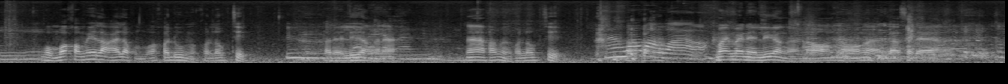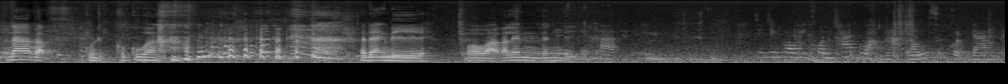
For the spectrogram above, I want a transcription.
นี้ผมว่าเขาไม่ร้ายหรอกผมว่าเขาดูเหมือนคนโรคจิต มตอนในเรื่องอะนะไรย่าง หน้าเขาเหมือนคนโรคจิต น่าว่าวาวาเหรอไม่ไม่ในเรื่องอะน้องน้องอะเวลาแสดงอะหน้าแบบกูกูกลัว แสดงดีวาวาก็เล่นเล่นดี ค่ะ จริงๆ พอมีคนคาดหวังอะเรารู้สึกกดดันไหม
